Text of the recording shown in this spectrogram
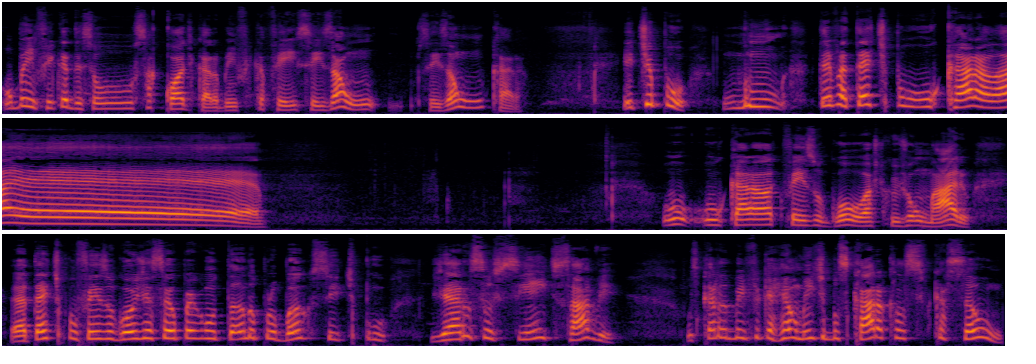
o Benfica desceu o sacode, cara. O Benfica fez 6 a 1 6 a 1 cara. E tipo, teve até tipo o cara lá é o, o cara lá que fez o gol, acho que o João Mário, até tipo fez o gol e já saiu perguntando pro banco se tipo já era o suficiente, sabe? Os caras do Benfica realmente buscaram a classificação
